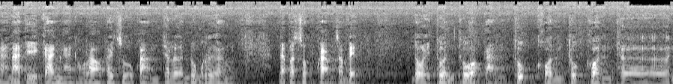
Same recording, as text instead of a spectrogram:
นะหน้าที่การงานของเราไปสู่ความเจริญรุ่งเรือง และประสบความสำเร็จโดยทั่วทั่วกันทุกคนทุกคนเทิน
